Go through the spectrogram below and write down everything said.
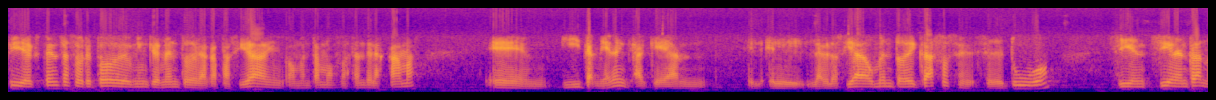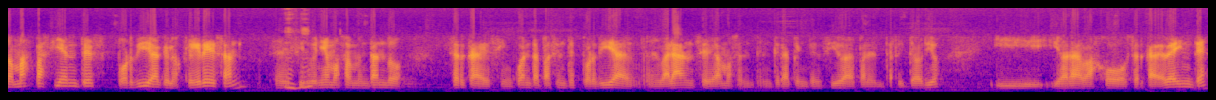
sí, expensa sobre todo de un incremento de la capacidad, aumentamos bastante las camas, eh, y también a que han, el- el- la velocidad de aumento de casos se, se detuvo, siguen, siguen entrando más pacientes por día que los que egresan, es decir, veníamos aumentando cerca de 50 pacientes por día en el balance, digamos, en, en terapia intensiva para el territorio, y, y ahora bajó cerca de 20.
